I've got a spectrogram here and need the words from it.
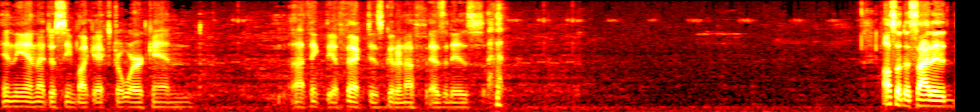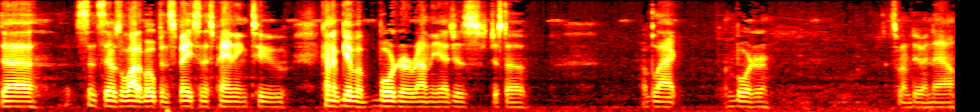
in the end that just seemed like extra work and I think the effect is good enough as it is. Also decided, uh, since there was a lot of open space in this painting, to kind of give a border around the edges, just a a black border. That's what I'm doing now.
